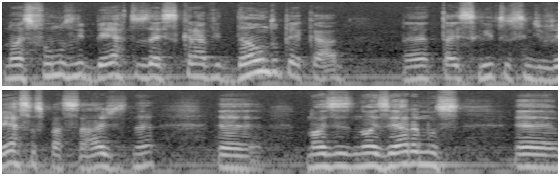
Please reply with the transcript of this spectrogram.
Nós fomos libertos da escravidão do pecado. Está né? Tá escrito isso em diversas passagens. Né? É, nós, nós éramos é,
